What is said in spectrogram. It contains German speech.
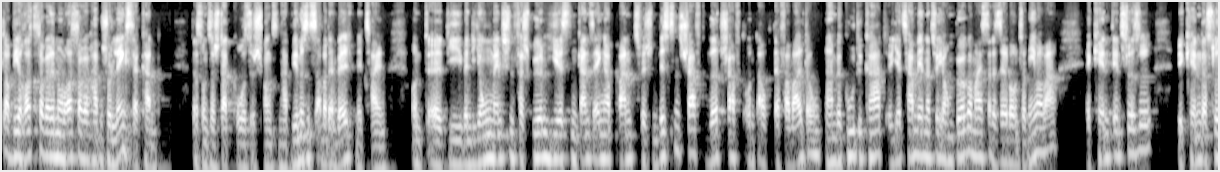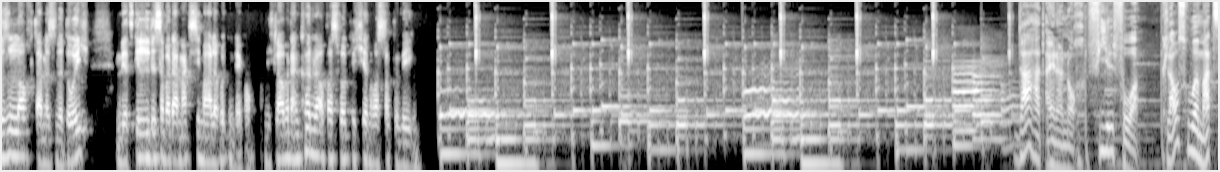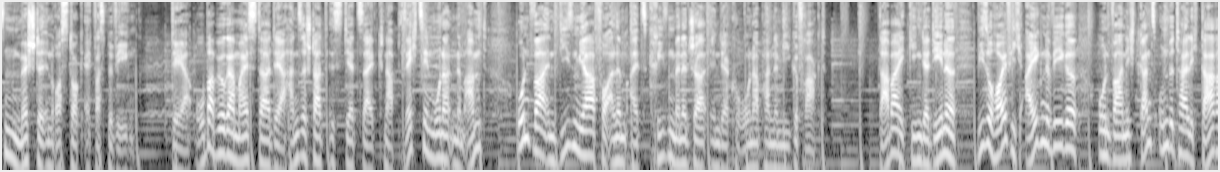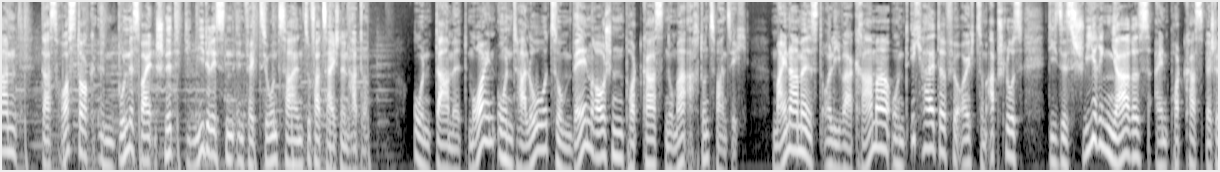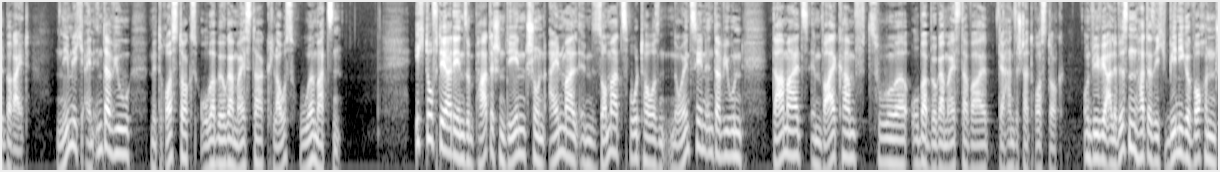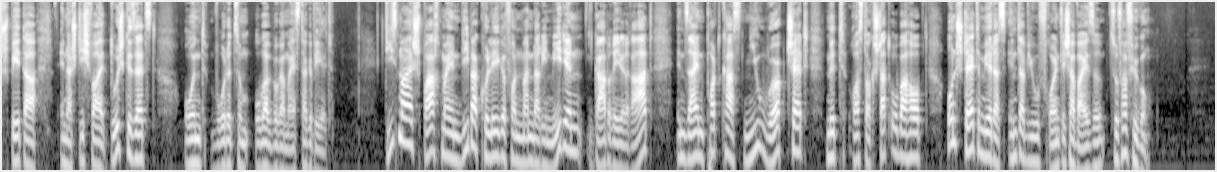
glaube, wir Rostockerinnen und Rostocker haben schon längst erkannt, dass unsere Stadt große Chancen hat. Wir müssen es aber der Welt mitteilen. Und äh, die, wenn die jungen Menschen verspüren, hier ist ein ganz enger Band zwischen Wissenschaft, Wirtschaft und auch der Verwaltung, dann haben wir gute Karte. Jetzt haben wir natürlich auch einen Bürgermeister, der selber Unternehmer war. Er kennt den Schlüssel. Wir kennen das Schlüsselloch, da müssen wir durch. Und jetzt gilt es aber der maximale Rückendeckung. Und ich glaube, dann können wir auch was wirklich hier in Rostock bewegen. Da hat einer noch viel vor. Klaus Ruhe Matzen möchte in Rostock etwas bewegen. Der Oberbürgermeister der Hansestadt ist jetzt seit knapp 16 Monaten im Amt und war in diesem Jahr vor allem als Krisenmanager in der Corona-Pandemie gefragt. Dabei ging der Däne wie so häufig eigene Wege und war nicht ganz unbeteiligt daran, dass Rostock im bundesweiten Schnitt die niedrigsten Infektionszahlen zu verzeichnen hatte. Und damit moin und hallo zum Wellenrauschen Podcast Nummer 28. Mein Name ist Oliver Kramer und ich halte für euch zum Abschluss dieses schwierigen Jahres ein Podcast-Special bereit, nämlich ein Interview mit Rostocks Oberbürgermeister Klaus Ruhe-Matzen. Ich durfte ja den sympathischen Dänen schon einmal im Sommer 2019 interviewen, damals im Wahlkampf zur Oberbürgermeisterwahl der Hansestadt Rostock. Und wie wir alle wissen, hat er sich wenige Wochen später in der Stichwahl durchgesetzt und wurde zum Oberbürgermeister gewählt. Diesmal sprach mein lieber Kollege von Mandarin Medien, Gabriel Rath, in seinen Podcast New Work Chat mit Rostock Stadtoberhaupt und stellte mir das Interview freundlicherweise zur Verfügung.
